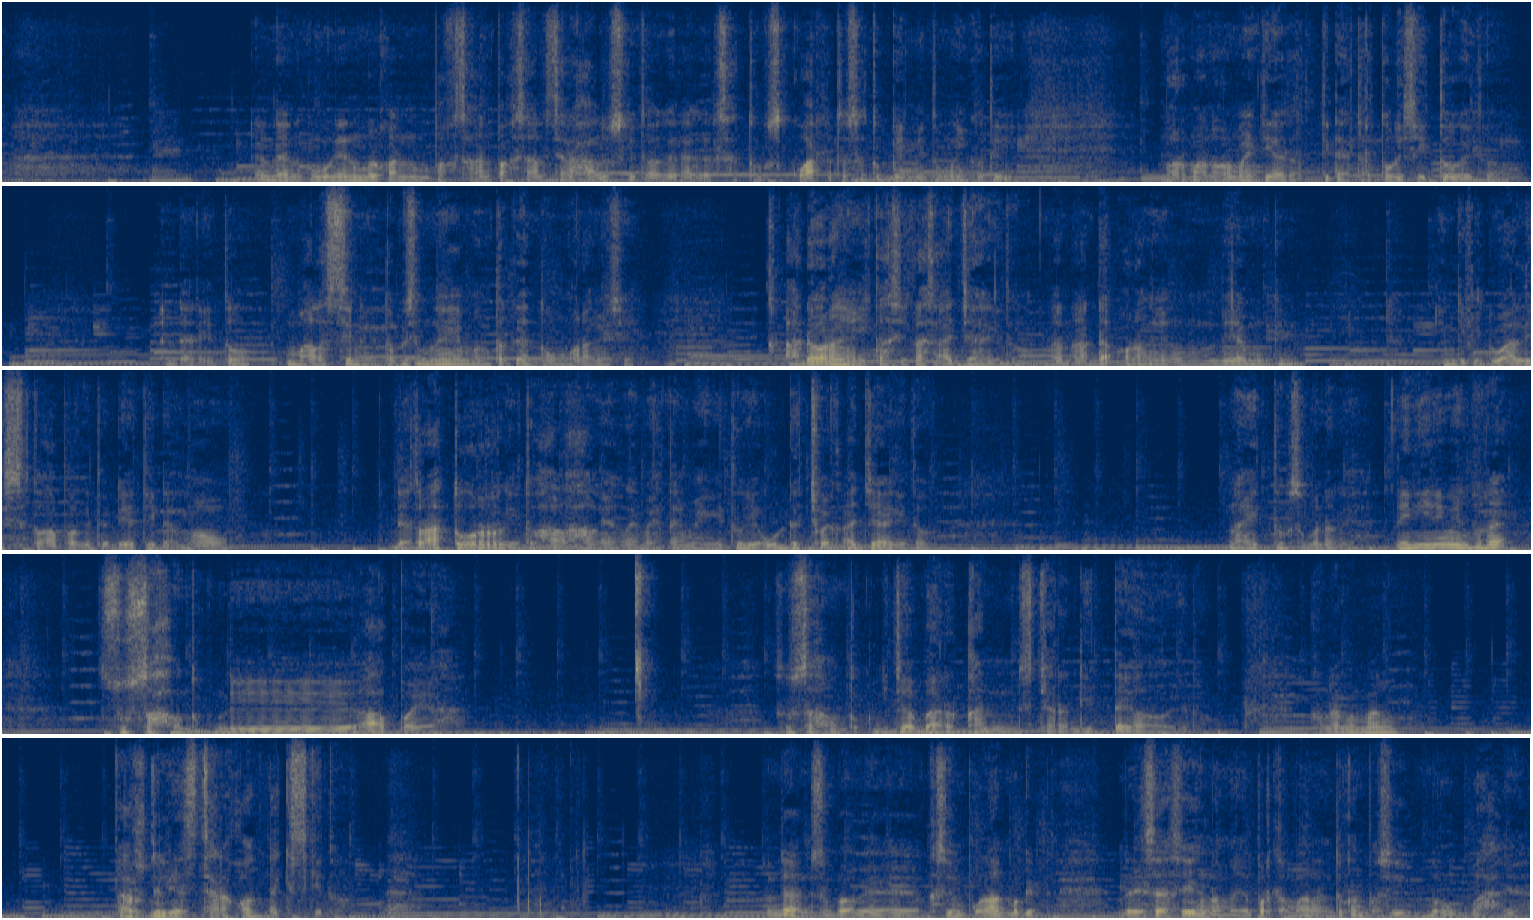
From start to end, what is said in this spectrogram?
Dan kemudian merupakan paksaan-paksaan secara halus gitu agar agar satu squad atau satu geng itu mengikuti norma-norma yang tidak ter, tidak tertulis itu gitu. Dan itu malesin gitu. Tapi sebenarnya emang tergantung orangnya sih. Ada orang yang ikhlas-ikhlas aja gitu. Dan ada orang yang dia mungkin individualis atau apa gitu. Dia tidak mau diatur atur gitu. Hal-hal yang remeh-temeh gitu ya udah cuek aja gitu nah itu sebenarnya. Ini ini sebenarnya susah untuk di apa ya? Susah untuk dijabarkan secara detail gitu. Karena memang harus dilihat secara konteks gitu. Dan sebagai kesimpulan bagi dari saya sih yang namanya pertemanan itu kan pasti berubah ya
